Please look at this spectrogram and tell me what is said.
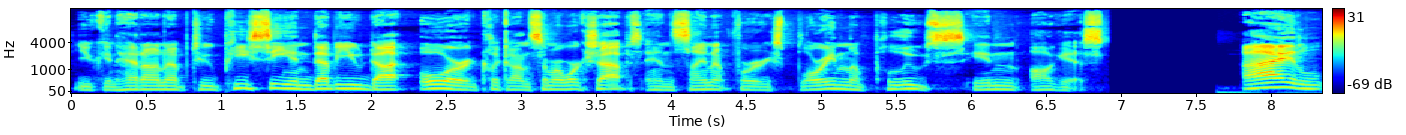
You can head on up to pcnw.org, click on summer workshops, and sign up for exploring the Palouse in August. I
